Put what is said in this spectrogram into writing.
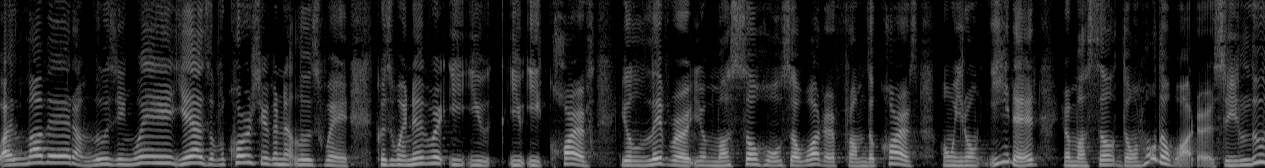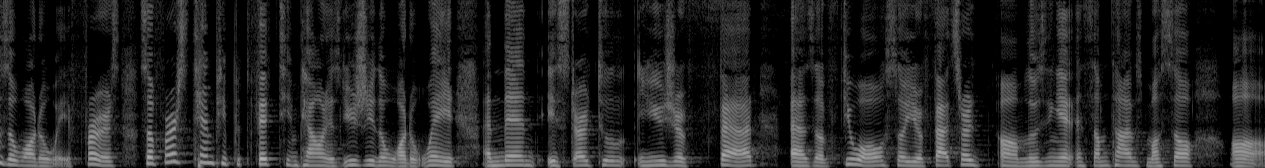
I love it. I'm losing weight. Yes, of course you're gonna lose weight because whenever eat, you you eat carbs, your liver, your muscle holds the water from the carbs. But when you don't eat it, your muscle don't hold the water, so you lose the water weight first. So first 10, 15 pound is usually the water weight, and then it start to use your fat as a fuel, so your fat start um, losing it, and sometimes muscle. Uh,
